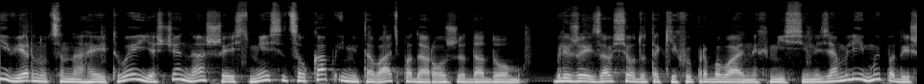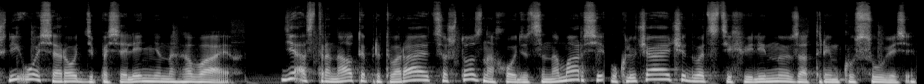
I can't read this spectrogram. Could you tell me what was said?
і вернуцца на гейтвей яшчэ на 6 месяцаў, каб імітаваць падарожжа дадому. Бліжэй за ўсё да такіх выпрабавальных місій на зямлі мы падышлі ў асяроддзе пасялення на гаваях дзе астранаўты прытвараюцца, што знаходзіцца на марсе, уключаючы 20хвілінную затрымку сувязі.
